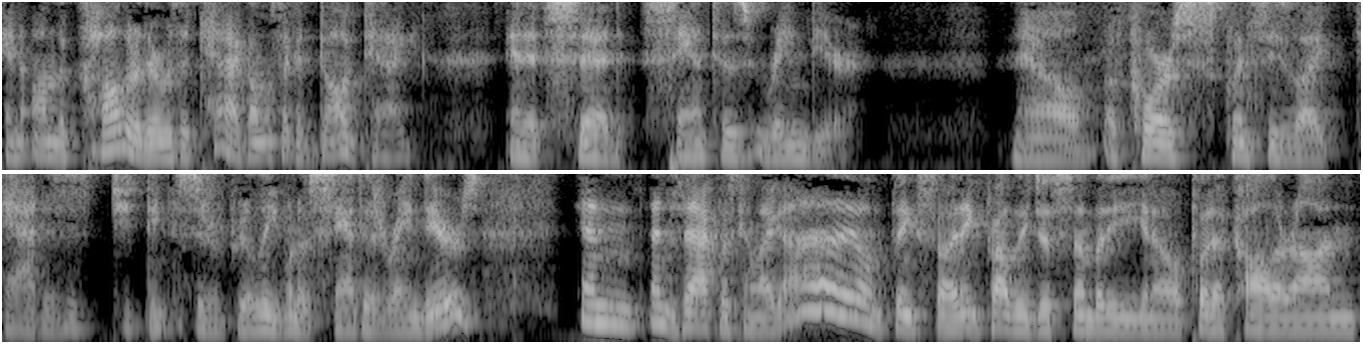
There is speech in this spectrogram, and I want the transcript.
and on the collar there was a tag, almost like a dog tag, and it said Santa's reindeer. Now, of course, Quincy's like, Dad, is this, do you think this is really one of Santa's reindeers? And and Zach was kind of like, I don't think so. I think probably just somebody, you know, put a collar on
